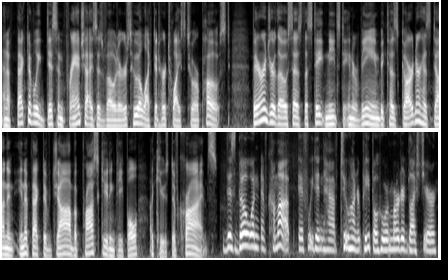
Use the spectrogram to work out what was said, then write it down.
and effectively disenfranchises voters who elected her twice to her post. Barringer, though, says the state needs to intervene because Gardner has done an ineffective job of prosecuting people accused of crimes. This bill wouldn't have come up if we didn't have 200 people who were murdered last year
